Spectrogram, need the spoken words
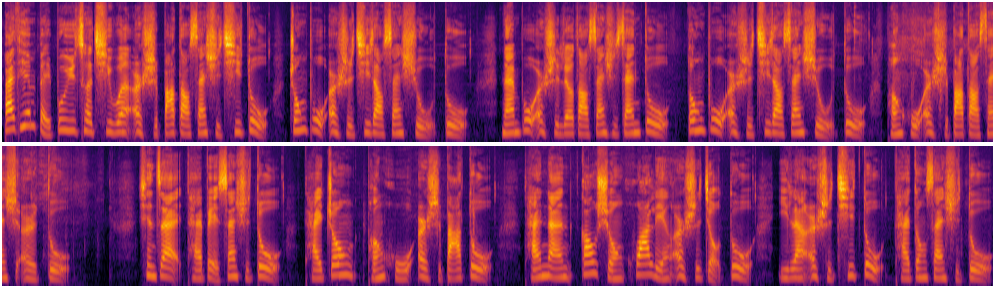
白天北部预测气温二十八到三十七度，中部二十七到三十五度，南部二十六到三十三度，东部二十七到三十五度，澎湖二十八到三十二度。现在台北三十度。台中、澎湖二十八度，台南、高雄、花莲二十九度，宜兰二十七度，台东三十度。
